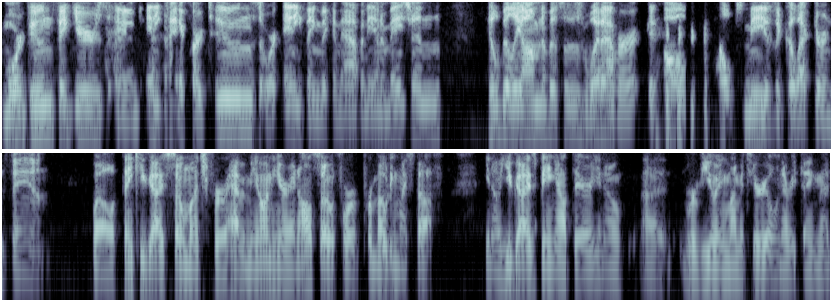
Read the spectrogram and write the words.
more goon figures and any kind of cartoons or anything that can happen, animation, hillbilly omnibuses, whatever. It all helps me as a collector and fan. Well, thank you guys so much for having me on here and also for promoting my stuff. You know, you guys being out there, you know, uh, reviewing my material and everything that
